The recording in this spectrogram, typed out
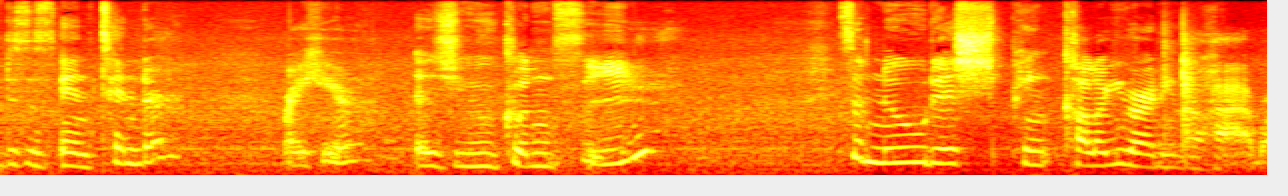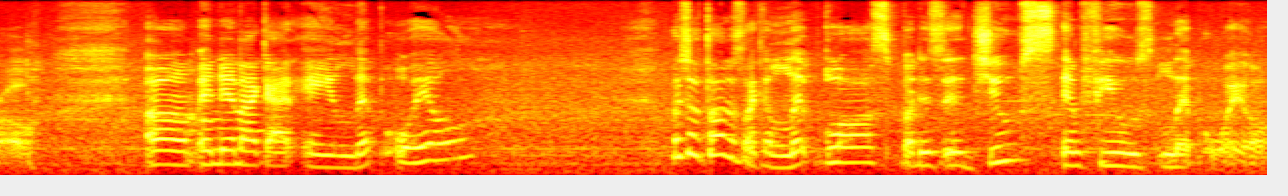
this is in Tender right here, as you couldn't see. It's a nudish pink color. You already know how I roll. Um, and then I got a lip oil, which I thought was like a lip gloss, but it's a juice infused lip oil.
